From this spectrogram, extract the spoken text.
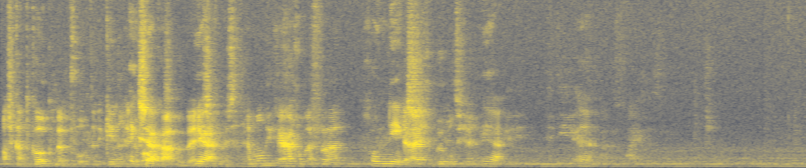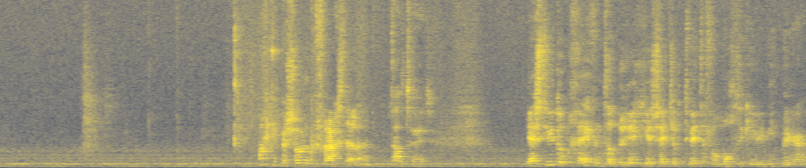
Als ik aan het koken ben bijvoorbeeld en de kinderen in de woonkamer bezig, Ja. dan is het helemaal niet erg om even Gewoon je niks. eigen bubbeltje. Ja. ja. Mag ik je een persoonlijke vraag stellen? Altijd. Jij stuurt op een gegeven moment dat berichtje, zet je op Twitter van mocht ik jullie niet meer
